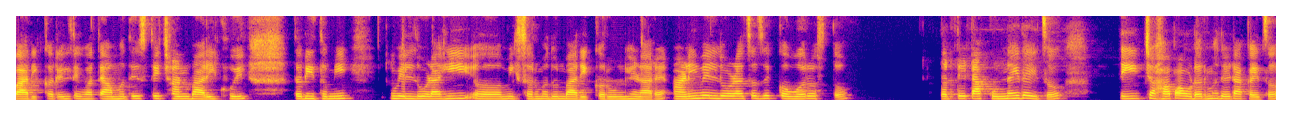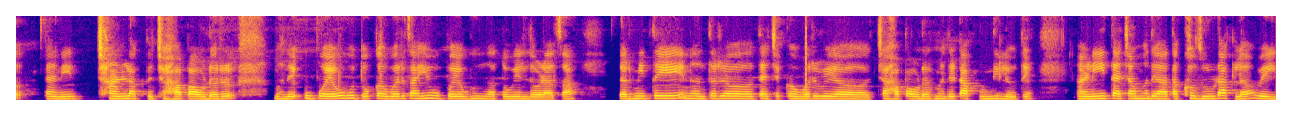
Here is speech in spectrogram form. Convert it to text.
बारीक करेल तेव्हा त्यामध्येच ते छान बारीक होईल. तर इथं मी वेलदोडाही मिक्सरमधून बारीक करून घेणार आहे. आणि वेलदोडाचं जे कवर असतं तर ते टाकून नाही द्यायचं. ते चहा पावडरमध्ये टाकायचं. त्याने छान लागतं चहा पावडरमध्ये उपयोग होतो. कवरचाही उपयोग होऊन जातो वेलदोडाचा. तर मी ते नंतर त्याचे कवर वे चहा पावडरमध्ये टाकून दिले होते. आणि त्याच्यामध्ये आता खजूर टाकला वेल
